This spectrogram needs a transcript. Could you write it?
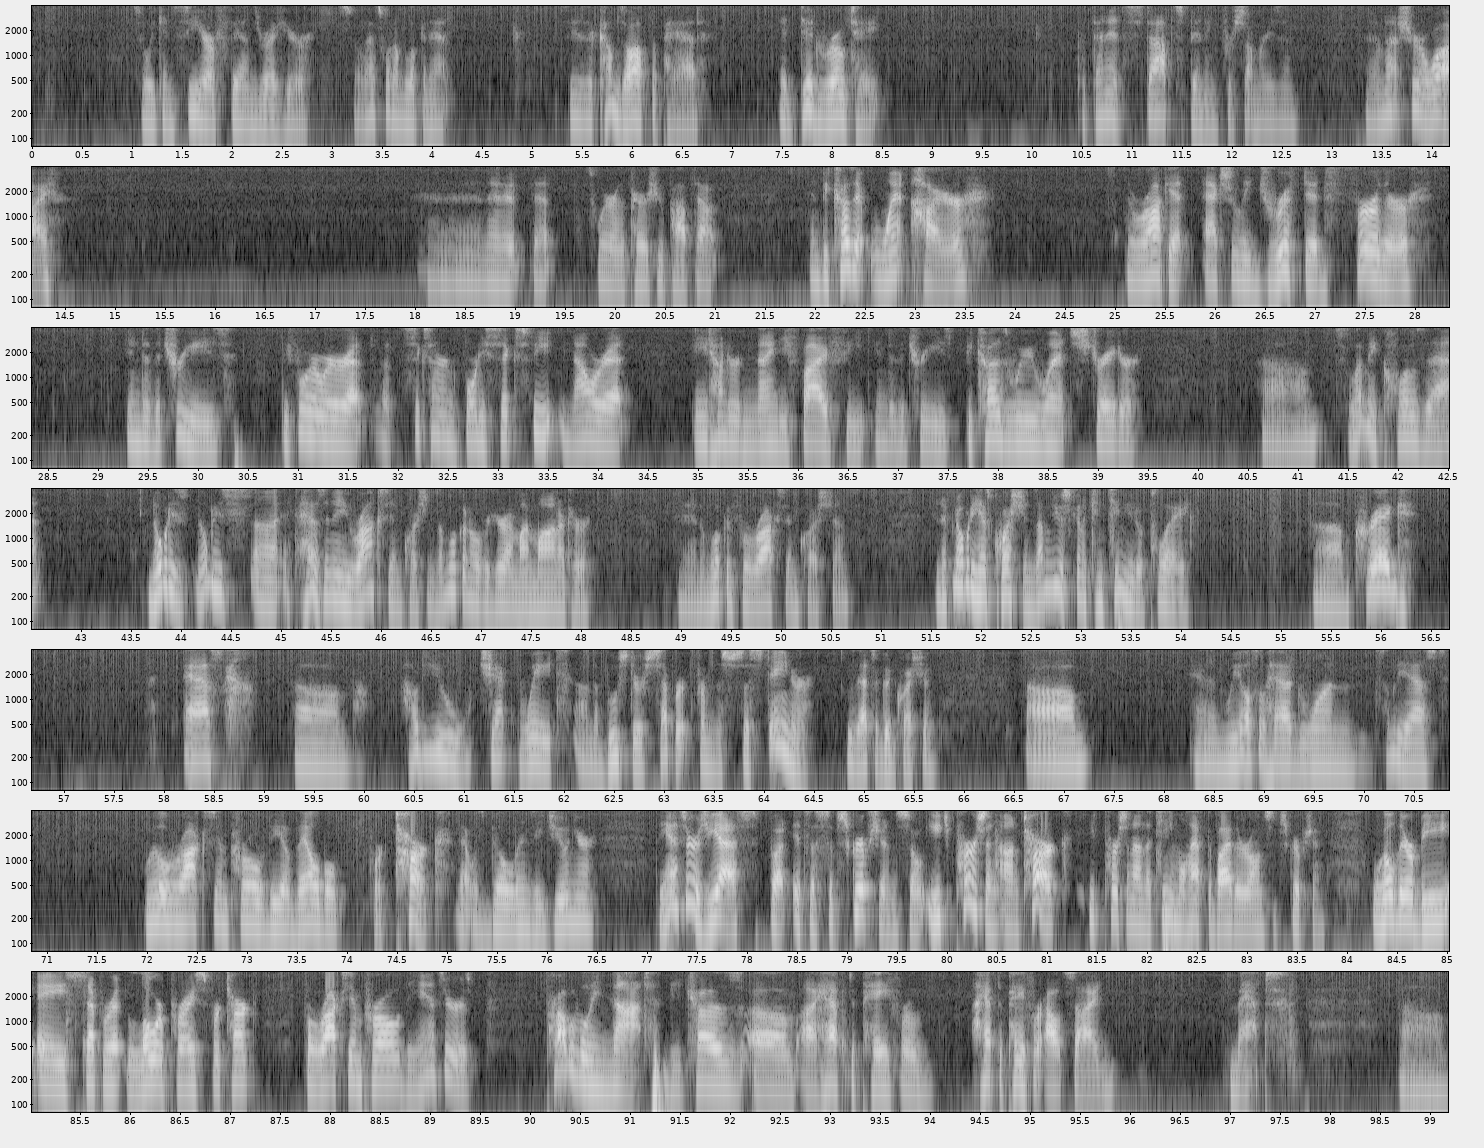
so we can see our fins right here. So that's what I'm looking at. See, as it comes off the pad, it did rotate, but then it stopped spinning for some reason. And I'm not sure why. And then it, that's where the parachute popped out. And because it went higher, the rocket actually drifted further into the trees before we were at, at 646 feet, now we're at 895 feet into the trees because we went straighter. Um, so let me close that. nobody's nobody's uh, has any RockSim questions. I'm looking over here on my monitor, and I'm looking for RockSim questions. And if nobody has questions, I'm just going to continue to play. Um, Craig asks, um, how do you check weight on the booster separate from the sustainer? Ooh, that's a good question. Um, and we also had one, somebody asked, will RockSim Pro be available for TARC? That was Bill Lindsay Jr. The answer is yes, but it's a subscription. So each person on TARC, each person on the team will have to buy their own subscription. Will there be a separate lower price for TARC for RockSim Pro? The answer is Probably not because of I have to pay for I have to pay for outside maps. Uh,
